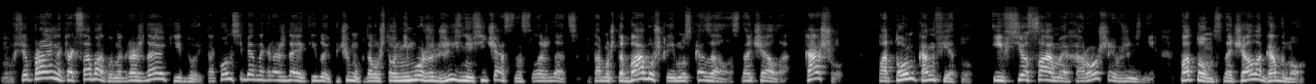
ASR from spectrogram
Ну, все правильно, как собаку награждают едой, так он себя награждает едой. Почему? Потому что он не может жизнью сейчас наслаждаться. Потому что бабушка ему сказала сначала кашу, потом конфету. И все самое хорошее в жизни потом. Сначала говно.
